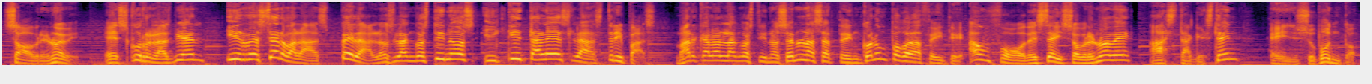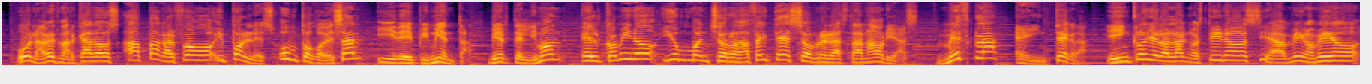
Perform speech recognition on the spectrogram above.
sobre 9. Escúrrelas bien y resérvalas. Pela los langostinos y quítales las tripas. Marca los langostinos en una sartén con un poco de aceite a un fuego de 6 sobre 9 hasta que estén en su punto. Una vez marcados, apaga el fuego y ponles un poco de sal y de pimienta. Vierte el limón, el comino y un buen chorro de aceite sobre las zanahorias. Mezcla e integra. Incluye los langostinos y amigo mío,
